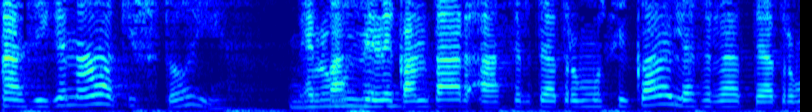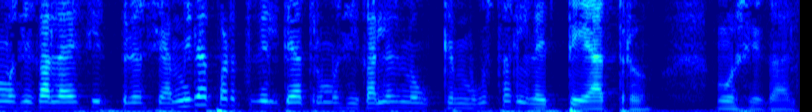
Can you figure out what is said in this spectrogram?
Así que nada, aquí estoy. Bueno, me pasé de cantar a hacer teatro musical, de hacer teatro musical a decir, pero si a mí la parte del teatro musical es me- que me gusta es la de teatro musical.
